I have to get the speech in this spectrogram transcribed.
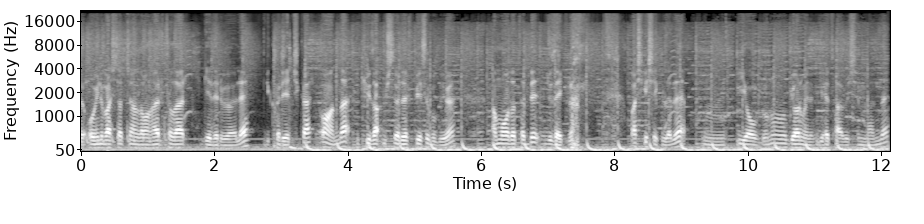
e, oyunu başlatacağın zaman haritalar gelir böyle yukarıya çıkar o anda 264 FPS'i buluyor ama o da tabi düz ekran başka şekilde de hmm, iyi olduğunu görmedim GTA 5'in ben de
